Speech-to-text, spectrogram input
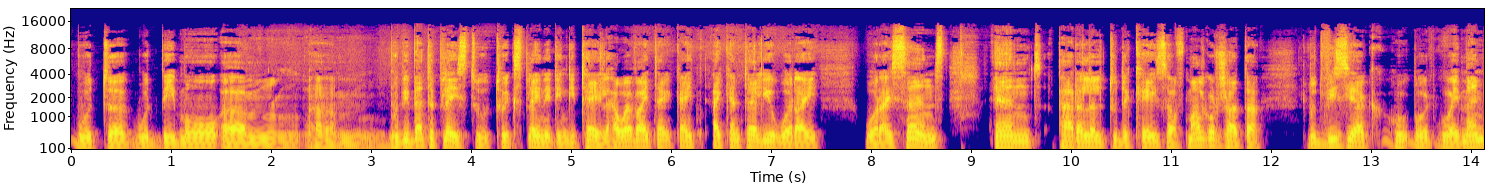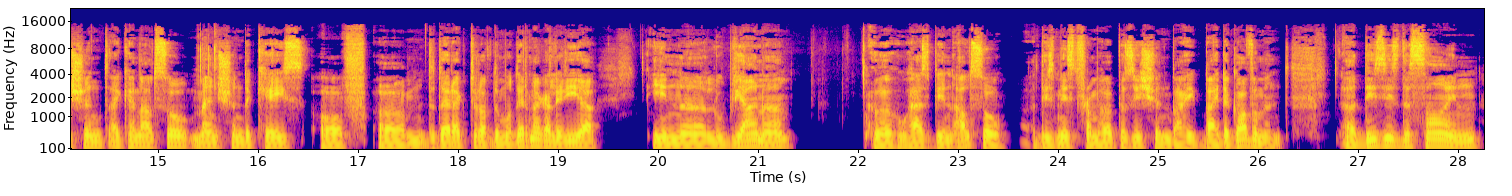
would uh, would be more um, um, would be better placed to to explain it in detail. However, I think I, I can tell you what I what I sensed, and parallel to the case of Małgorzata Ludwisiak, who, who, I mentioned, I can also mention the case of um, the director of the Moderna Galerija in uh, Ljubljana, uh, who has been also dismissed from her position by, by the government. Uh, this is the sign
